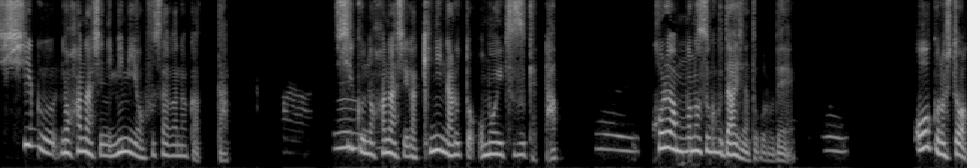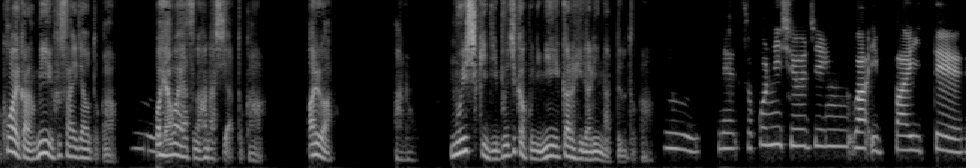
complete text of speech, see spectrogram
死具の話に耳を塞がなかった。死具の話が気になると思い続けた。うん。これはものすごく大事なところで、うん。多くの人は怖いから耳塞いじゃうとか、うん。あやばいやつの話やとか、あるいは、あの、無意識に無自覚に右から左になってるとか。うん。ね、そこに囚人はいっぱいいて、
